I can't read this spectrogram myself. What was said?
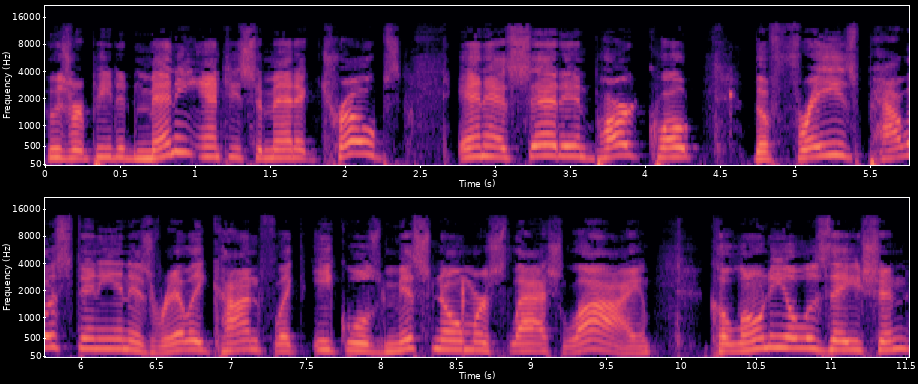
who's repeated many anti-Semitic tropes and has said in part, quote, the phrase Palestinian Israeli conflict equals misnomer slash lie, colonialization,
